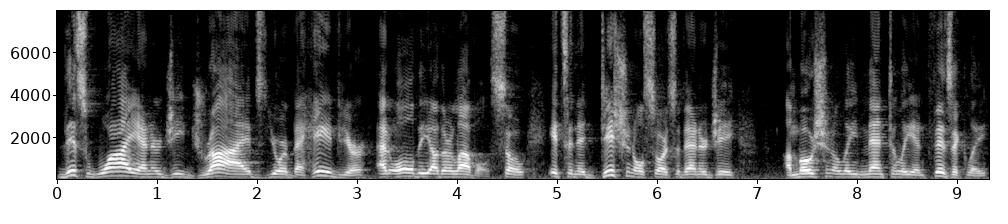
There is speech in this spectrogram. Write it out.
This why energy drives your behavior at all the other levels. So it's an additional source of energy emotionally, mentally, and physically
